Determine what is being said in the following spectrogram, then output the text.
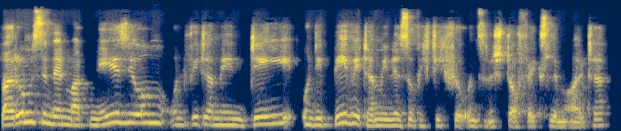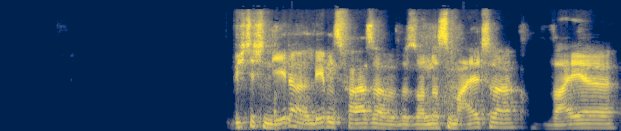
Warum sind denn Magnesium und Vitamin D und die B-Vitamine so wichtig für unseren Stoffwechsel im Alter? Wichtig in jeder Lebensphase, aber besonders im Alter, weil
